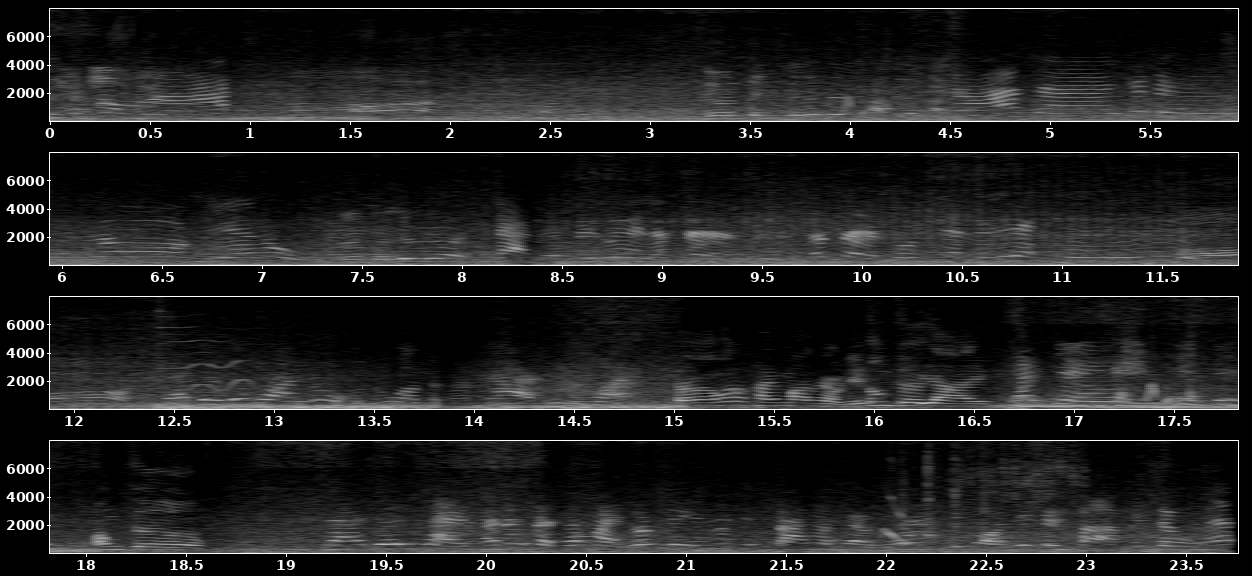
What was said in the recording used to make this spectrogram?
มีข้าวต้มมัดอ๋อ เดินเป็นเดินเดินผ่านไปตรงไหน จ้าจ้าก็เดินรอบเนี้ยลูกเดินไปเรื่อยจ้าเดินไปเรื่อยแล้วแต่แล้วแต่คนจะไปเรียกซื้อๆ อ๋อแล้วเดินทุกวันลูกทุกวันนะฮะจ้าเดินทุกวันแปลว่าถ้าใครมาแถวนี้ต้องเจอยาย ยายเจต้องเจอ ยายเดินขายมาตั้งแต่สมัยรถเมล์ห้าสิบตังค์อะแถวเนี้ยก่อนที่เป็นป่าเป็นดงนะ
